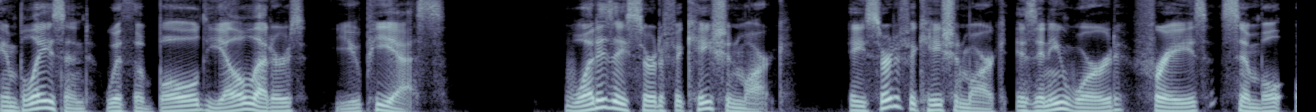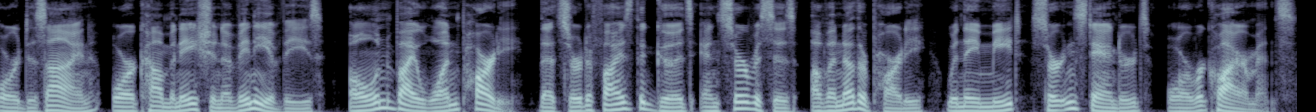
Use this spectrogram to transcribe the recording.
emblazoned with the bold yellow letters UPS. What is a certification mark? A certification mark is any word, phrase, symbol, or design, or a combination of any of these, owned by one party that certifies the goods and services of another party when they meet certain standards or requirements.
